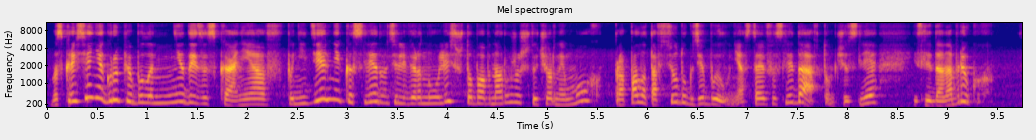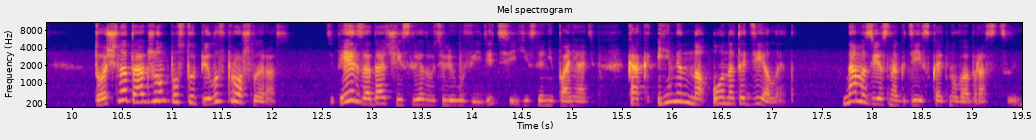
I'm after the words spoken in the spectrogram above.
В воскресенье группе было не до изыскания, а в понедельник исследователи вернулись, чтобы обнаружить, что черный мох пропал отовсюду, где был, не оставив и следа, в том числе и следа на брюках. Точно так же он поступил и в прошлый раз. Теперь задача исследователей увидеть, если не понять, как именно он это делает – нам известно, где искать новые образцы.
